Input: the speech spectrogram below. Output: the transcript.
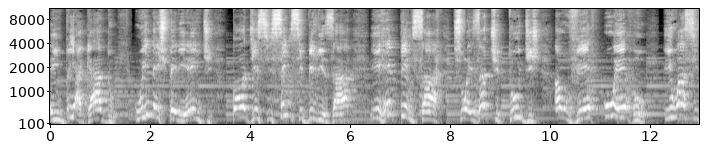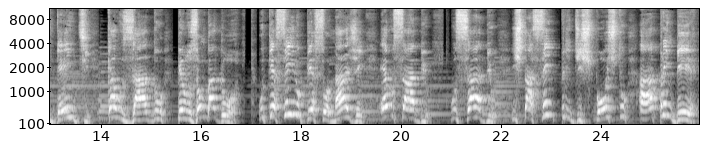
embriagado, o inexperiente pode se sensibilizar e repensar suas atitudes ao ver o erro e o acidente causado pelo zombador. O terceiro personagem é o sábio. O sábio está sempre disposto a aprender.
